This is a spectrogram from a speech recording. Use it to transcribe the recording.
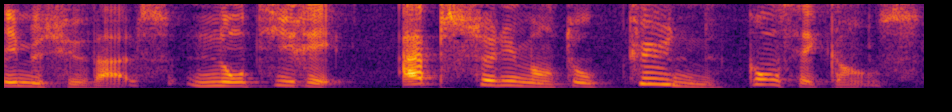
et Monsieur Valls n'ont tiré absolument aucune conséquence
